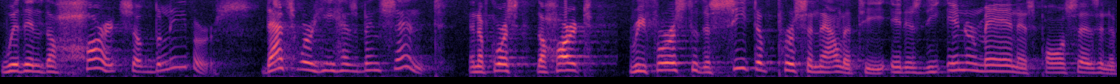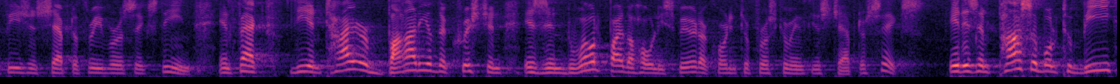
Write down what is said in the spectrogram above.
within the hearts of believers. That's where He has been sent. And of course, the heart refers to the seat of personality. It is the inner man, as Paul says in Ephesians chapter 3, verse 16. In fact, the entire body of the Christian is indwelt by the Holy Spirit, according to 1 Corinthians chapter 6. It is impossible to be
